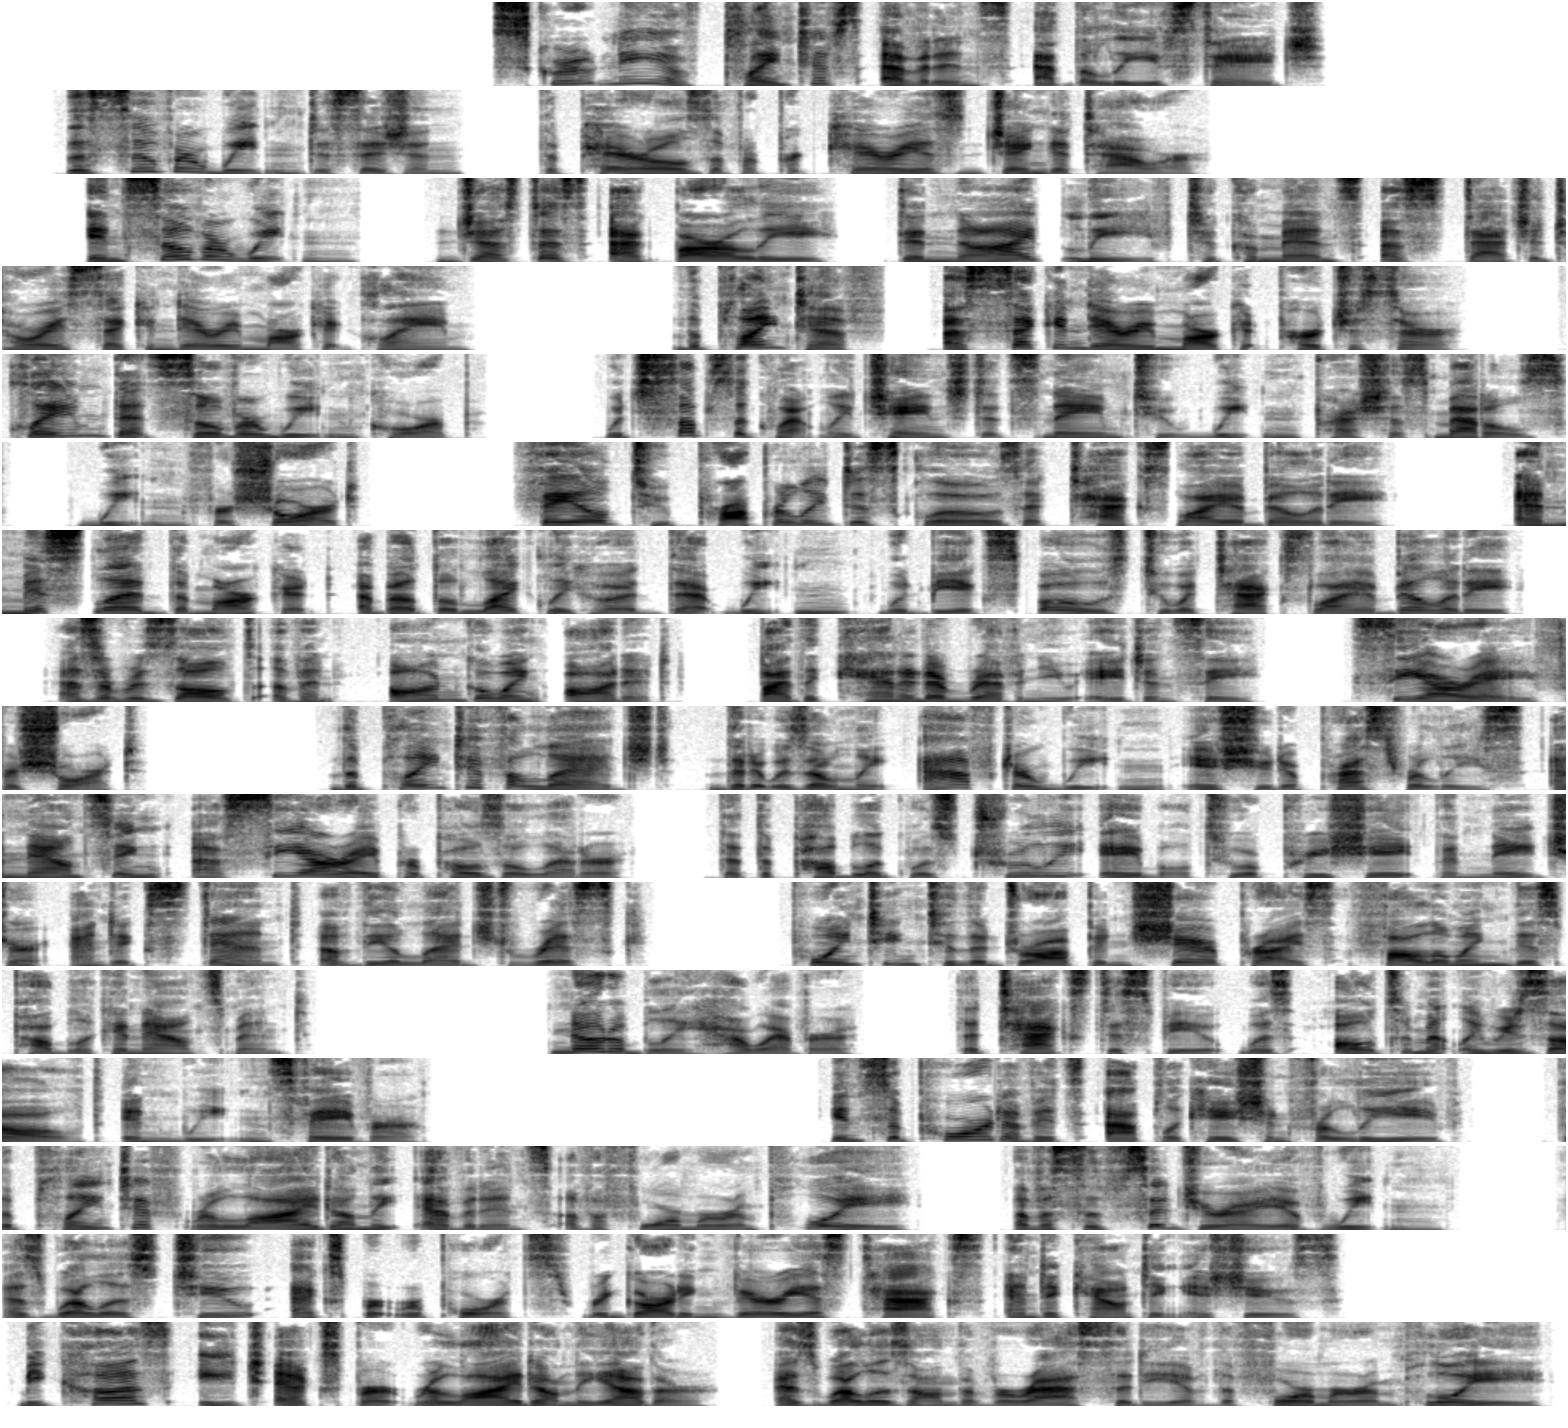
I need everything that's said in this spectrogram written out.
Scrutiny of plaintiff's evidence at the leave stage. The Silver Wheaton decision, the perils of a precarious Jenga tower. In Silver Wheaton, Justice Akbarali denied leave to commence a statutory secondary market claim. The plaintiff, a secondary market purchaser, claimed that Silver Wheaton Corp., which subsequently changed its name to Wheaton Precious Metals, Wheaton for short, failed to properly disclose a tax liability and misled the market about the likelihood that Wheaton would be exposed to a tax liability as a result of an ongoing audit by the Canada Revenue Agency, CRA for short. The plaintiff alleged that it was only after Wheaton issued a press release announcing a CRA proposal letter that the public was truly able to appreciate the nature and extent of the alleged risk, pointing to the drop in share price following this public announcement. Notably, however, the tax dispute was ultimately resolved in Wheaton's favor. In support of its application for leave, the plaintiff relied on the evidence of a former employee of a subsidiary of Wheaton, as well as two expert reports regarding various tax and accounting issues. Because each expert relied on the other, as well as on the veracity of the former employee,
